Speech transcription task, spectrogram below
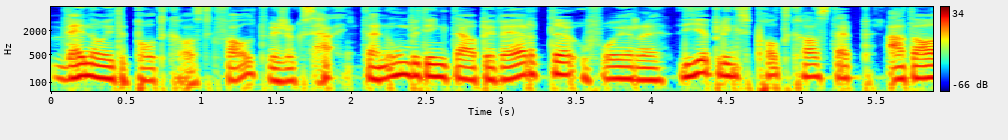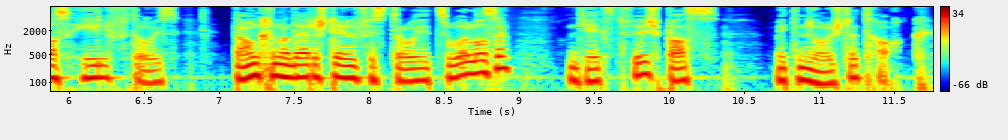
wenn euch der Podcast gefällt, wie schon gesagt, dann unbedingt auch bewerten auf eurer Lieblings-Podcast-App. Auch das hilft uns. Danke an dieser Stelle fürs treue Zuhören und jetzt viel Spaß mit dem neuesten Tag.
